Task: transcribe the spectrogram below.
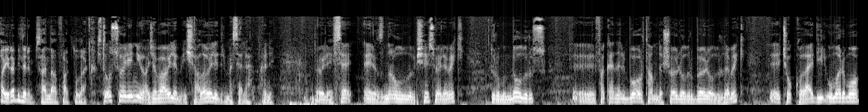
ayırabilirim senden farklı olarak. İşte o söyleniyor. Acaba öyle mi? İnşallah öyledir mesela. Hani öyleyse en azından olumlu bir şey söylemek durumunda oluruz. E, fakat hani bu ortamda şöyle olur böyle olur demek e, çok kolay değil. Umarım o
